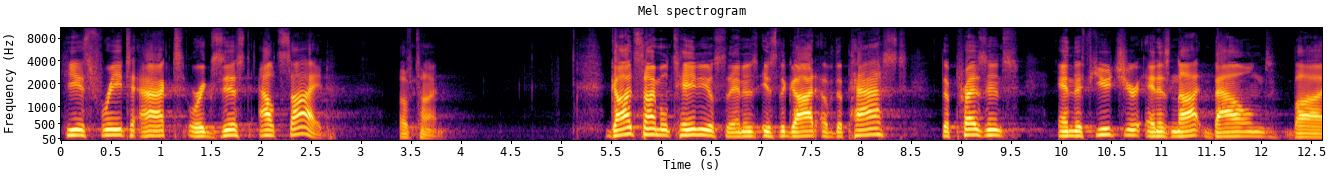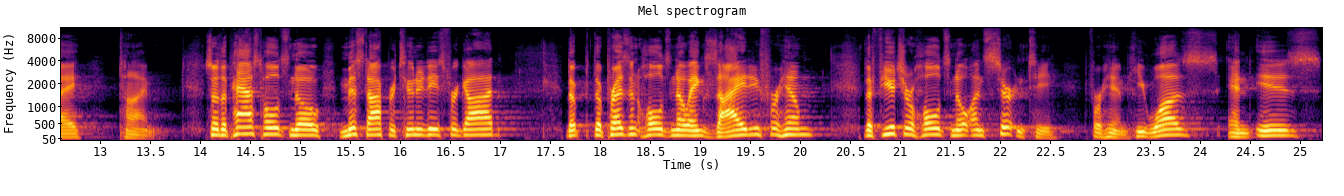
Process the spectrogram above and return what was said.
He is free to act or exist outside of time. God simultaneously then is, is the God of the past, the present, and the future, and is not bound by time. So the past holds no missed opportunities for God. The, the present holds no anxiety for him. The future holds no uncertainty for him. He was and is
